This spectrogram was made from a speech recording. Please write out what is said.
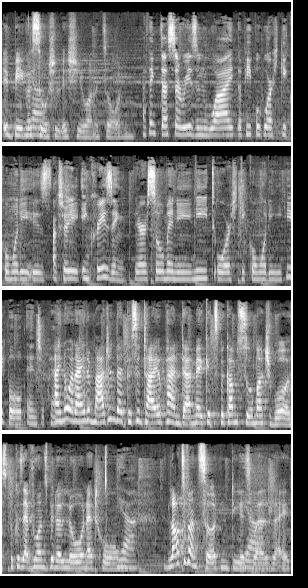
it being a social issue on its own. I think that's the reason why the people who are hikikomori is actually increasing. There are so many NEET or hikikomori people in Japan. I know, and I'd imagine that this entire pandemic, it's become so much worse because everyone's been alone at home. Yeah. Lots of uncertainty as Yeah. well, right?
